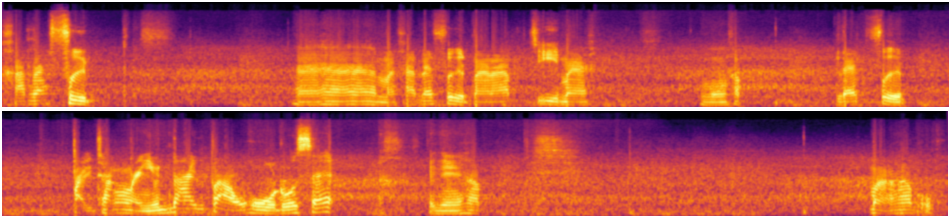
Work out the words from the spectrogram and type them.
มาคัดและฝืดอ่ามาคัดและฝืดมาครับจี้มางงครับและฝืดไปทางไหนมันได้หรือเปล่าโอ้โหโดนแซะเป็นยังไงครับ มาครับโอ้โห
